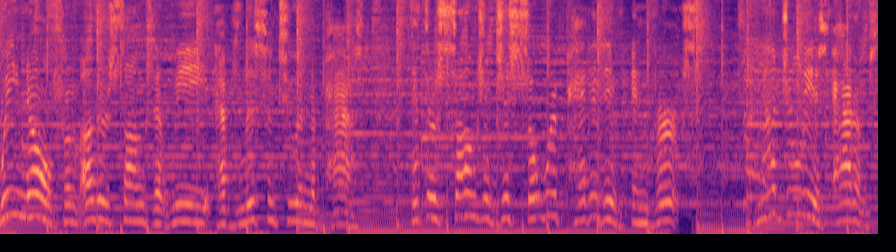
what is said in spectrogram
we know from other songs that we have listened to in the past that their songs are just so repetitive in verse. Now, Julius Adams,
